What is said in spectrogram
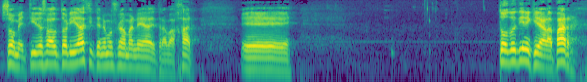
sometidos a la autoridad y tenemos una manera de trabajar. Eh, todo tiene que ir a la par.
